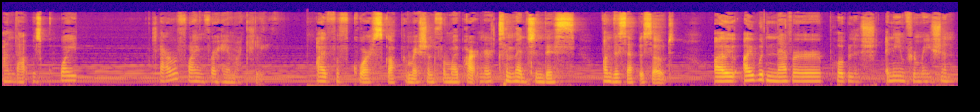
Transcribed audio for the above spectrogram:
And that was quite clarifying for him, actually. I've, of course, got permission from my partner to mention this on this episode. I, I would never publish any information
